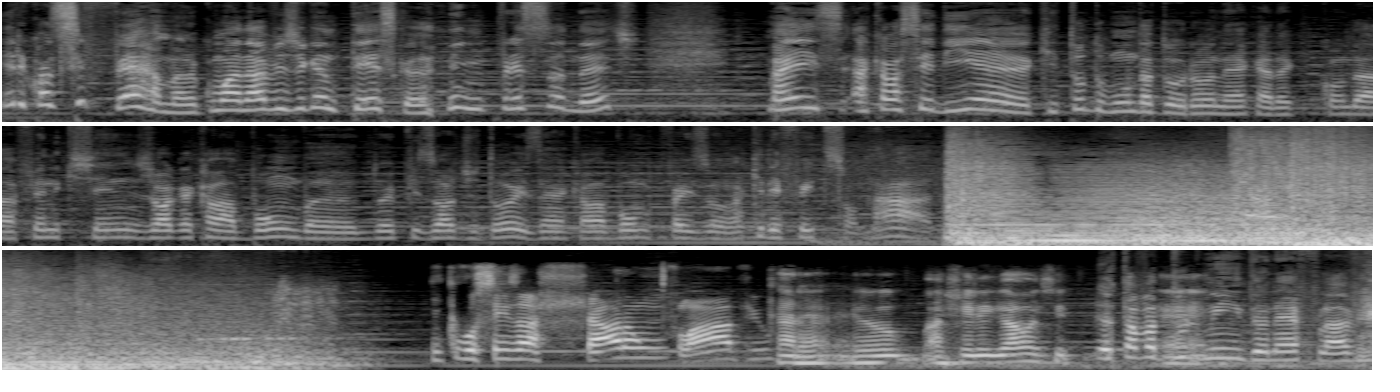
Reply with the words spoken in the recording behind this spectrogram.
Ele quase se ferra, mano, com uma nave gigantesca. Impressionante. Mas aquela seria que todo mundo adorou, né, cara? Quando a Fênix Shen joga aquela bomba do episódio 2, né? Aquela bomba que faz um- aquele efeito sonado. O que, que vocês acharam, Flávio? Cara, eu achei legal esse. Eu tava É. dormindo, né, Flávio?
